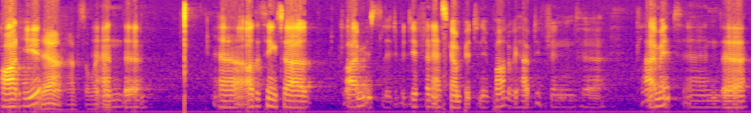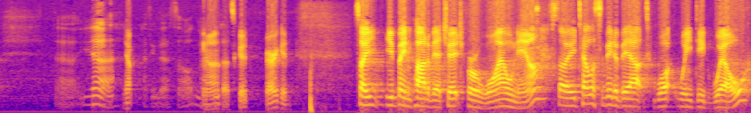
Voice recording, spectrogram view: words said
hard here. yeah, absolutely. And uh, uh, other things are climates, a little bit different as compared to Nepal. We have different uh, climate, and uh, uh, yeah, Yep. I think that's all. no, that's good. Very good. So you've been part of our church for a while now. So tell us a bit about what we did well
